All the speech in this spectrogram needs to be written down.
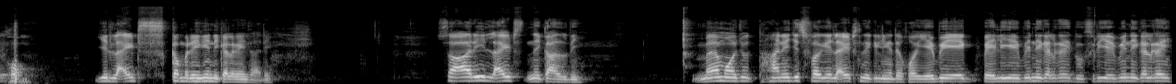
देखो, ये लाइट्स कमरे की निकल गई सारी। सारी लाइट्स निकाल दी। मैं मौजूद था नहीं जिस वक्त ये लाइट्स निकली हैं। देखो, ये भी एक, पहली ये भी निकल गई, दूसरी ये भी निकल गई,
